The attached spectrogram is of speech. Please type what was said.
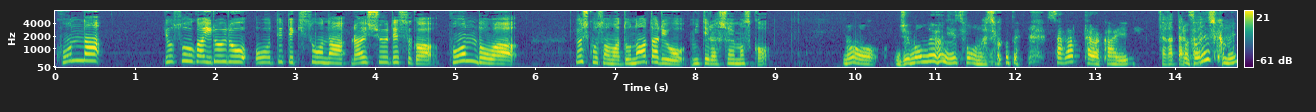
こんな予想がいろいろ出てきそうな来週ですが、ポンドは、よしこさんはどのあたりを見てらっしゃいますか？もう、呪文のようにいつも同じことで、下がったら買い。下がったら買い。それしか見、っ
